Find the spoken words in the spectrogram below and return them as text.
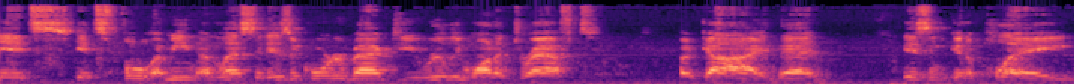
it's it's full. I mean, unless it is a quarterback, do you really want to draft a guy that isn't going to play?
